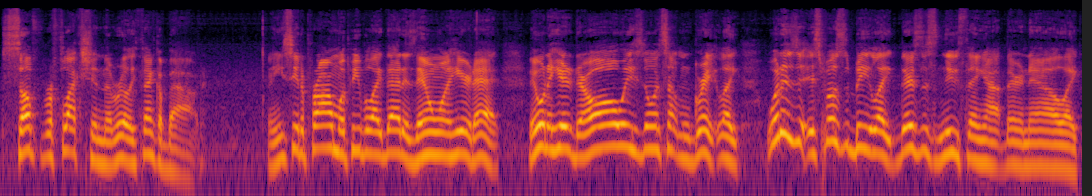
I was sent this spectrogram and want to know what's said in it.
self reflection to really think about. And you see, the problem with people like that is they don't want to hear that. They want to hear that they're always doing something great. Like, what is it? It's supposed to be like, there's this new thing out there now. Like,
